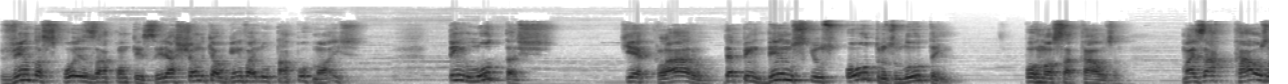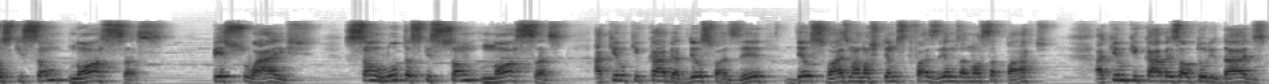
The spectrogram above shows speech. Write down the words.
vendo as coisas acontecerem, achando que alguém vai lutar por nós. Tem lutas que, é claro, dependemos que os outros lutem por nossa causa, mas há causas que são nossas, pessoais, são lutas que são nossas Aquilo que cabe a Deus fazer, Deus faz, mas nós temos que fazermos a nossa parte. Aquilo que cabe às autoridades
